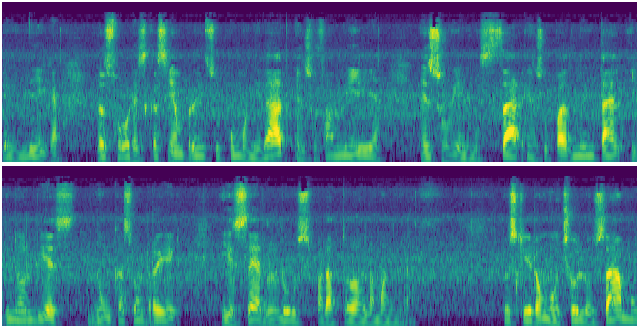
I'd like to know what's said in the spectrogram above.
bendiga, los favorezca siempre en su comunidad, en su familia, en su bienestar, en su paz mental y no olvides nunca sonreír y ser luz para toda la humanidad. Los quiero mucho, los amo.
